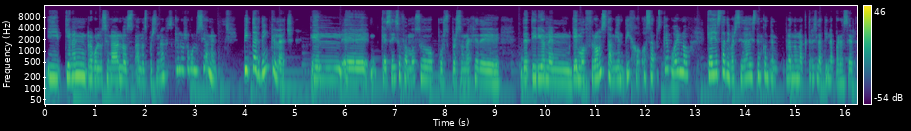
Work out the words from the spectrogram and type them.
y quieren revolucionar a los, a los personajes, que los revolucionen. Peter Dinklage, el, eh, que se hizo famoso por su personaje de, de Tyrion en Game of Thrones, también dijo, o sea, pues qué bueno que haya esta diversidad y estén contemplando una actriz latina para hacer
